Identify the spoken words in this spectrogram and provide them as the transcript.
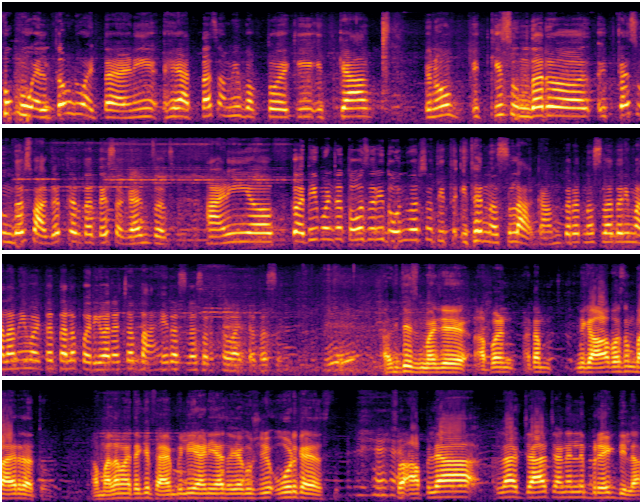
खूप वेलकम्ड वाटतंय आणि हे आत्ताच आम्ही बघतोय की इतक्या यु नो इतकी सुंदर इतकं सुंदर स्वागत करतात ते सगळ्यांचंच. आणि कधी म्हणजे तो जरी दोन वर्ष तिथे इथे नसला काम करत नसला तरी मला नाही वाटत त्याला परिवाराच्या बाहेर असल्यासारखं वाटत असेल अगदीच म्हणजे आपण आता मी गावापासून बाहेर राहतो. मला माहिती आहे की फॅमिली आणि या सगळ्या गोष्टीची ओढ काय असते? सो आपल्याला ज्या चॅनलने ब्रेक दिला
